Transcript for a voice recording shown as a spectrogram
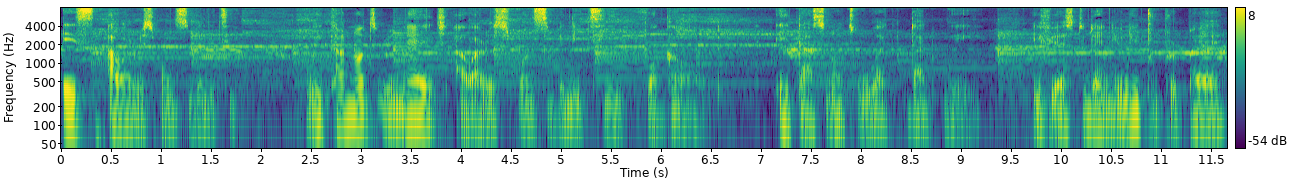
is our responsibility. We cannot renege our responsibility for God. It does not work that way. If you're a student, you need to prepare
